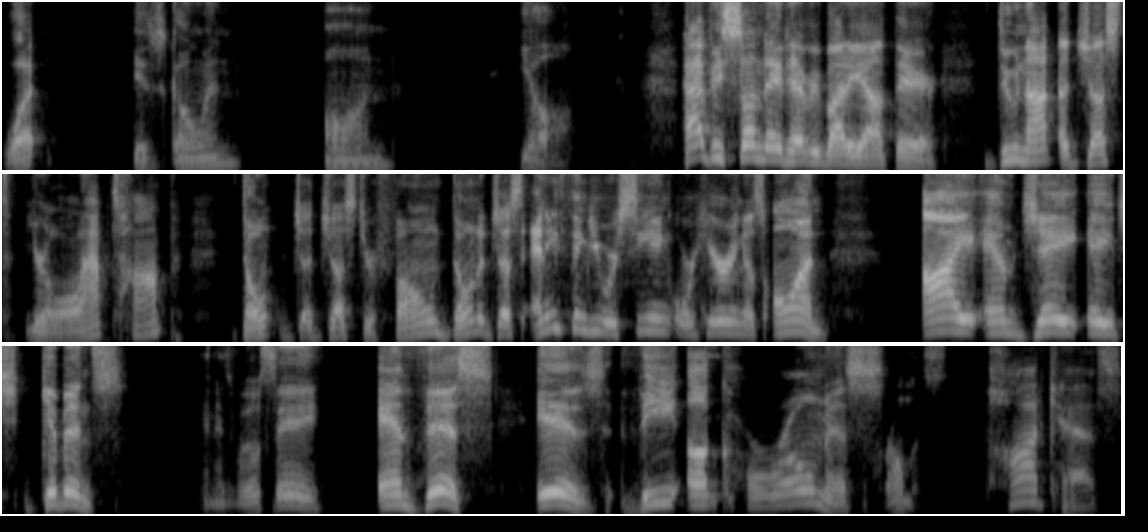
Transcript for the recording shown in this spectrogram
What is going on, y'all? Happy Sunday to everybody out there. Do not adjust your laptop. Don't adjust your phone. Don't adjust anything you are seeing or hearing us on. I am J.H. Gibbons, And as Will C., and this is the Achromous Chromas. podcast.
